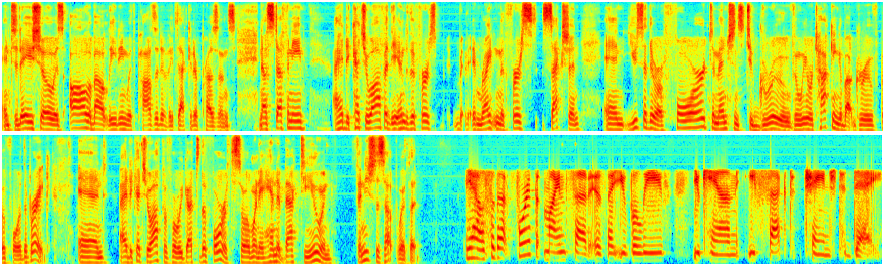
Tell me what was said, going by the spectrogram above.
And today's show is all about leading with positive executive presence. Now, Stephanie, I had to cut you off at the end of the first, right in the first section, and you said there are four dimensions to groove, and we were talking about groove before the break. And I had to cut you off before we got to the fourth, so I want to hand it back to you and finish this up with it. Yeah, so that fourth mindset is that you believe you can effect change today,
